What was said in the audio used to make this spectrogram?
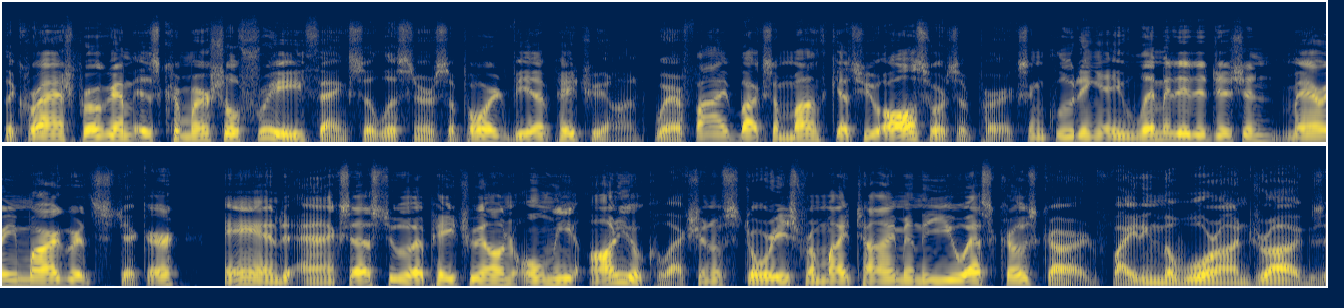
The Crash program is commercial free thanks to listener support via Patreon, where 5 bucks a month gets you all sorts of perks including a limited edition Mary Margaret sticker and access to a Patreon only audio collection of stories from my time in the US Coast Guard fighting the war on drugs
